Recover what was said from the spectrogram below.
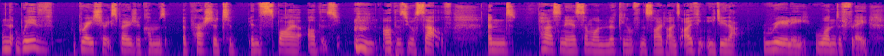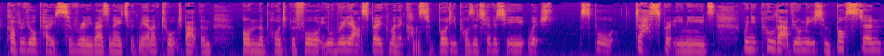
with greater exposure comes a pressure to inspire others others yourself and personally as someone looking on from the sidelines i think you do that really wonderfully a couple of your posts have really resonated with me and i've talked about them on the pod before you're really outspoken when it comes to body positivity which sport desperately needs. When you pulled out of your meet in Boston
